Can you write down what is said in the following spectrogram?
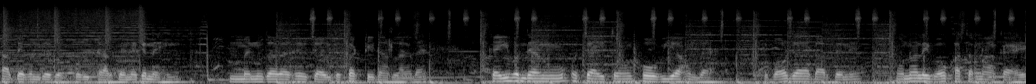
ਸਾਡੇ ਬੰਦੇ ਦੇਖੋ ਵੀ ਡਰਦੇ ਨੇ ਕਿ ਨਹੀਂ। ਮੈਨੂੰ ਤਾਂ ਵੈਸੇ ਉਚਾਈ ਤੋਂ ਘੱਟ ਹੀ ਡਰ ਲੱਗਦਾ ਕਈ ਬੰਦਿਆਂ ਨੂੰ ਉਚਾਈ ਤੋਂ ਫੋਬੀਆ ਹੁੰਦਾ ਹੈ ਤੇ ਬਹੁਤ ਜ਼ਿਆਦਾ ਡਰਦੇ ਨੇ। ਉਹਨਾਂ ਲਈ ਬਹੁਤ ਖਤਰਨਾਕ ਹੈ ਇਹ।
